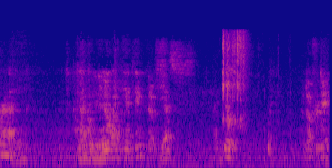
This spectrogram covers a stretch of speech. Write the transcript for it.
Friend. You know I can't take this. Yes, I do. But don't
